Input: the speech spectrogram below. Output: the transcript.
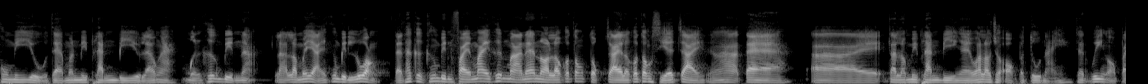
คงมีอยู่ แต่มันมีแพลน B อยู่แล้วไงเหมือนเครื่องบินอะเราไม่อยากให้เครื่องบินล่วง แต่ถ้าเกิดเครื่องบินไฟไหม้ขึ้นมาแน่นอนเราก็ต้องตกใจเราก็ต้องเสียใจนะฮะแต่ แต่เรามีแพลน B ไงว่าเราจะออกประตูไหน จะวิ่งออกไป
